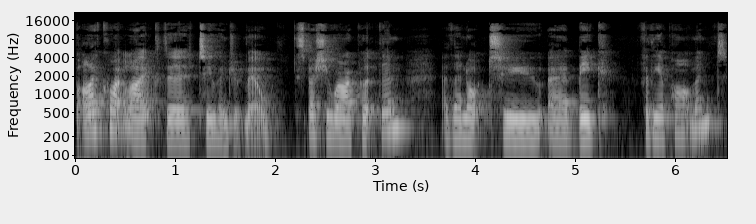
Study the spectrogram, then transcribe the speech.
But I quite like the 200 mil, especially where I put them. They're not too uh, big for the apartment,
